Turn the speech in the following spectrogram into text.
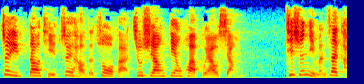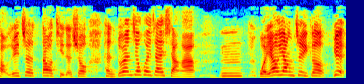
这一道题最好的做法就是让电话不要响。其实你们在考虑这道题的时候，很多人就会在想啊，嗯，我要让这个月。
